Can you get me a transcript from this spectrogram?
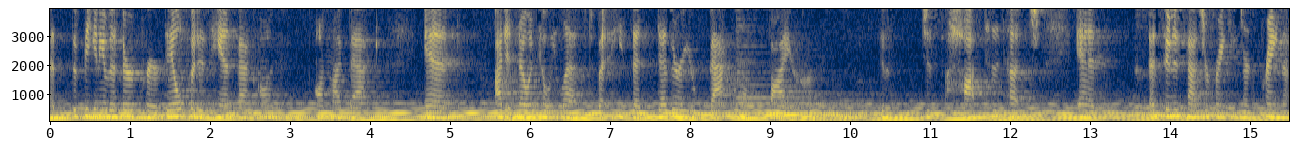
at the beginning of the third prayer, Dale put his hand back on, on my back. And I didn't know until he left, but he said, Desiree, your back was on fire. It was just hot to the touch. And as soon as Pastor Frankie started praying that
